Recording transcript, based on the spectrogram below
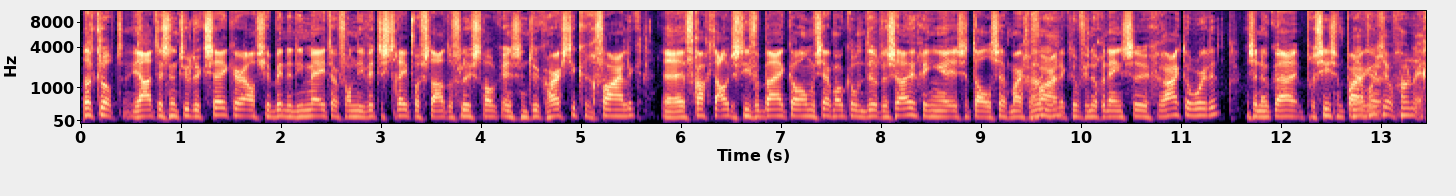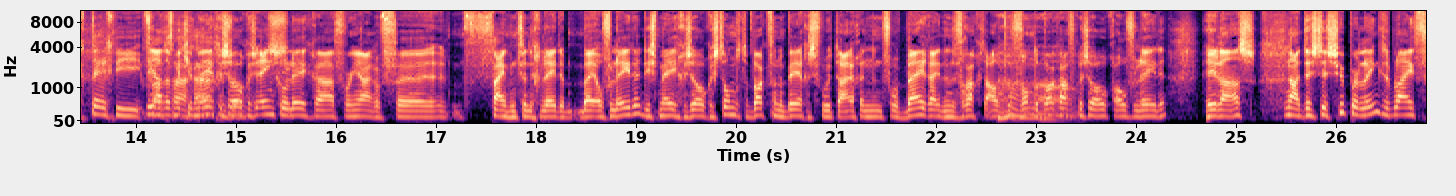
Dat klopt. Ja, het is natuurlijk zeker als je binnen die meter van die witte streep af staat of vluchtstrook, is het natuurlijk hartstikke gevaarlijk. Uh, vrachtauto's die voorbij komen, zeg maar ook al door de zuiging is het al zeg maar gevaarlijk. Oh, ja. Dan hoef je nog ineens uh, geraakt te worden. Er zijn ook uh, precies een paar. Ja, word je gewoon echt tegen die. Ja, dan word je meegezogen. is één collega voor een jaar of 25 geleden bij overleden. Die is meegezogen, stond op de bak van een bergersvoertuig en een voorbijrijdende vrachtauto oh. van de bak afgezogen, overleden. Helaas. Nou, dus het is super. Het blijft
